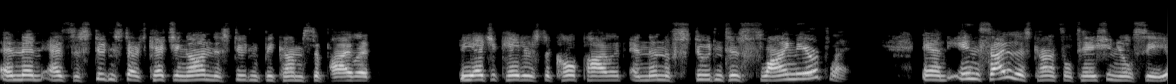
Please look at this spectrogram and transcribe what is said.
And then as the student starts catching on the student becomes the pilot the educator is the co-pilot and then the student is flying the airplane. And inside of this consultation you'll see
